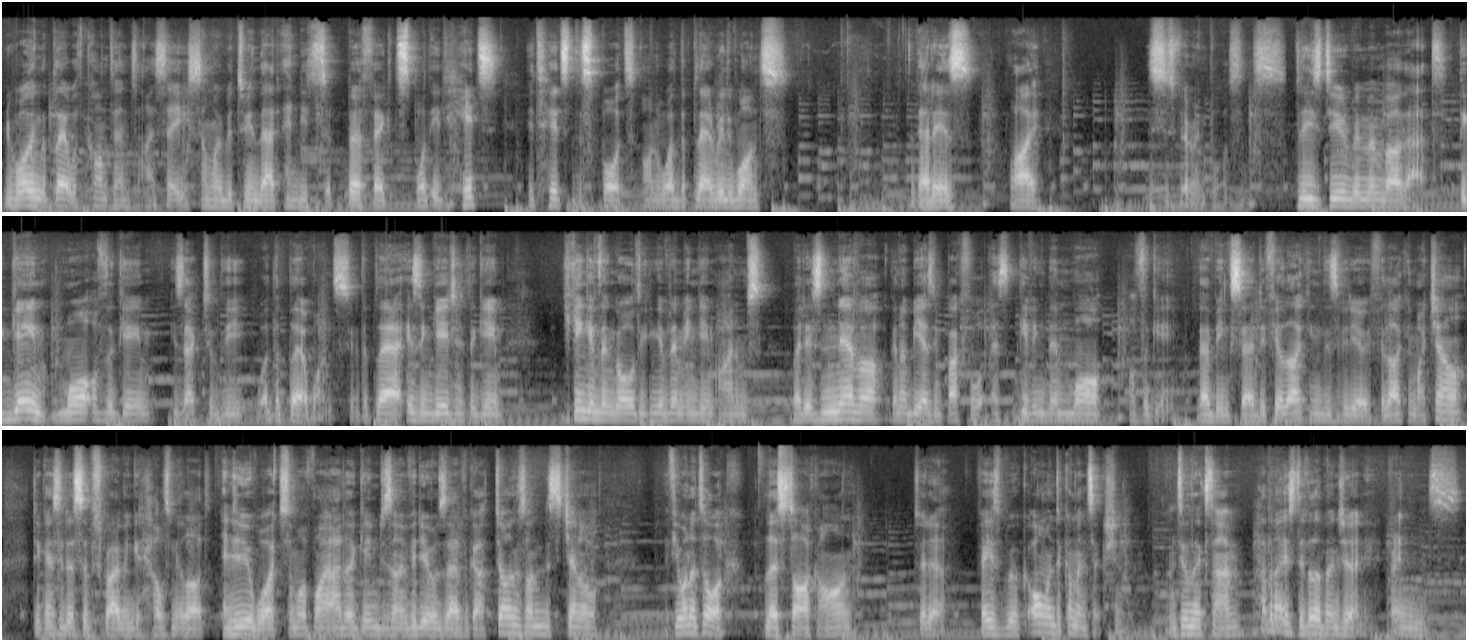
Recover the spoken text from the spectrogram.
Rewarding the player with content, I say is somewhere between that and it's a perfect spot. It hits, it hits the spot on what the player really wants. That is why this is very important. Please do remember that the game, more of the game, is actually what the player wants. If the player is engaged in the game, you can give them gold, you can give them in-game items, but it's never gonna be as impactful as giving them more of the game. That being said, if you're liking this video, if you're liking my channel, do consider subscribing, it helps me a lot. And do you watch some of my other game design videos, I've got tons on this channel. If you wanna talk, let's talk on Twitter, Facebook, or in the comment section. Until next time, have a nice development journey, friends.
